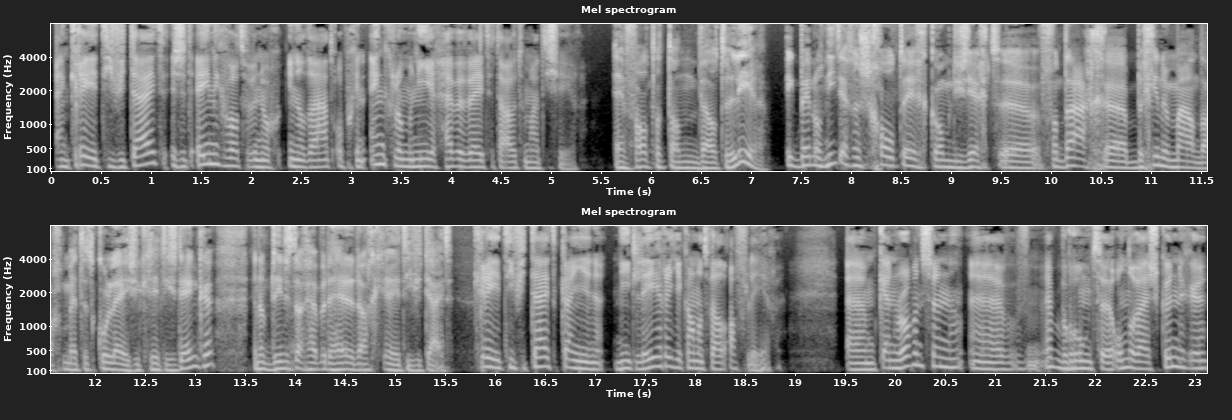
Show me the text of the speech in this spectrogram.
en creativiteit is het enige wat we nog inderdaad op geen enkele manier hebben weten te automatiseren. En valt dat dan wel te leren? Ik ben nog niet echt een school tegengekomen die zegt... Uh, vandaag uh, beginnen maandag met het college kritisch denken... en op dinsdag hebben we de hele dag creativiteit. Creativiteit kan je niet leren, je kan het wel afleren. Um, Ken Robinson, uh, beroemd onderwijskundige,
